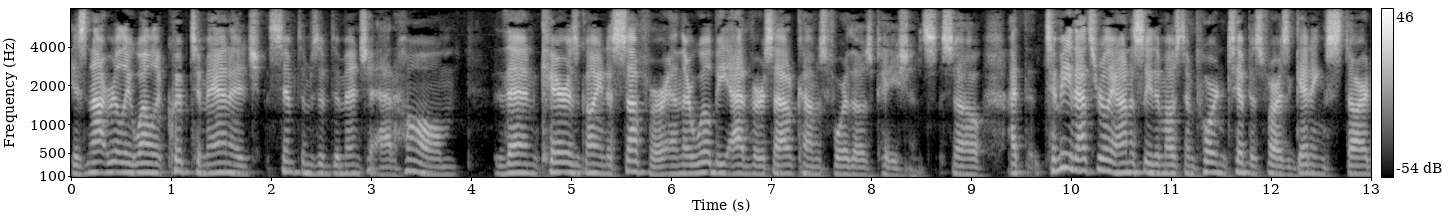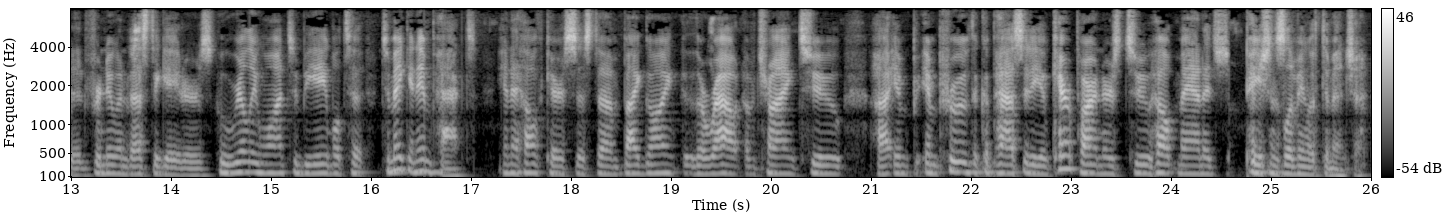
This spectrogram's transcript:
is not really well equipped to manage symptoms of dementia at home, then care is going to suffer and there will be adverse outcomes for those patients. So, I, to me, that's really honestly the most important tip as far as getting started for new investigators who really want to be able to, to make an impact in a healthcare system by going the route of trying to uh, imp- improve the capacity of care partners to help manage patients living with dementia.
